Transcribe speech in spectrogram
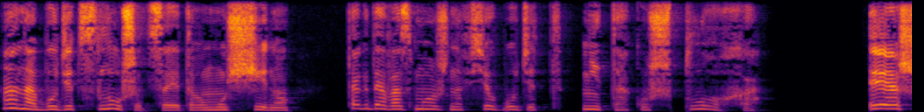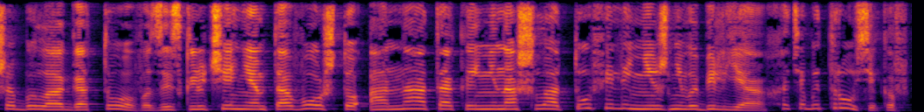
Она будет слушаться этого мужчину. Тогда, возможно, все будет не так уж плохо. Эша была готова, за исключением того, что она так и не нашла туфель и нижнего белья, хотя бы трусиков.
